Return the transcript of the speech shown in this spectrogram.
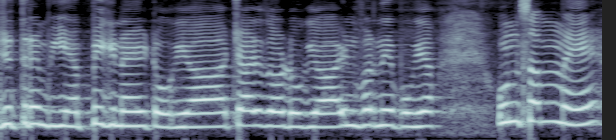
जितने भी हैं पिग नाइट हो गया चारिजॉर्ड हो गया इन्फरनेप हो गया, उन सब में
